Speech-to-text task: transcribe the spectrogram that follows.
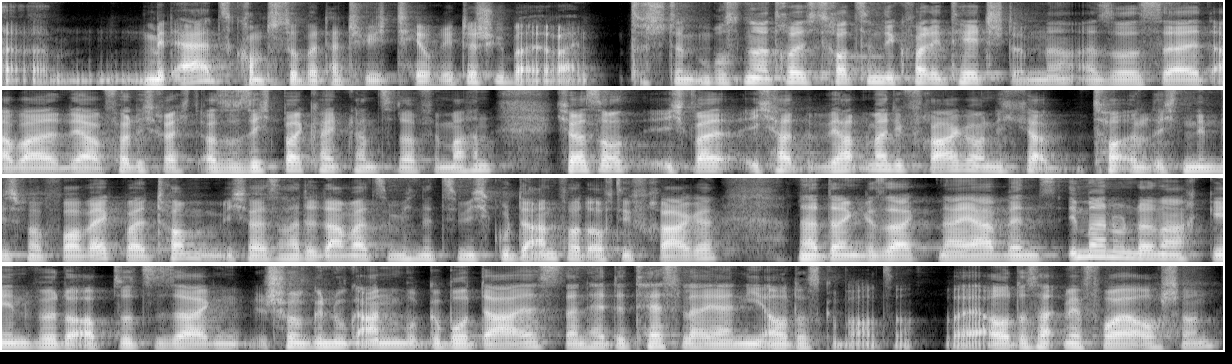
Ähm, mit Ads kommst du aber natürlich theoretisch überall rein. Das stimmt, muss natürlich trotzdem die Qualität stimmen, ne? Also es ist halt, aber ja, völlig recht. Also Sichtbarkeit kannst du dafür machen. Ich weiß noch, ich war, ich hatte, wir hatten mal die Frage und ich ich nehme dies mal vorweg, weil Tom, ich weiß, hatte damals nämlich eine ziemlich gute Antwort auf die Frage und hat dann gesagt, naja, wenn es immer nur danach gehen würde, ob sozusagen schon genug Angebot da ist, dann hätte Tesla ja nie Autos gebaut, so. Weil Autos hatten wir vorher auch schon.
